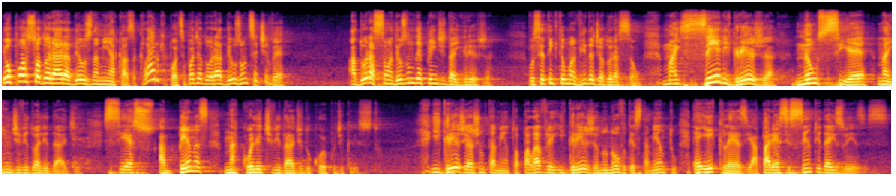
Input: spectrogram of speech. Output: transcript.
Eu posso adorar a Deus na minha casa? Claro que pode, você pode adorar a Deus onde você estiver. Adoração a Deus não depende da igreja. Você tem que ter uma vida de adoração. Mas ser igreja não se é na individualidade, se é apenas na coletividade do corpo de Cristo. Igreja é ajuntamento. A palavra igreja no Novo Testamento é eclésia, aparece 110 vezes.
